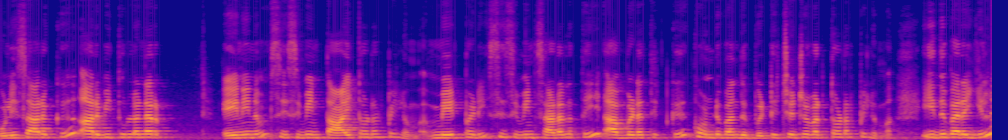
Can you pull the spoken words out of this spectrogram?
போலீசாருக்கு அறிவித்துள்ளனர். எனினும் சிசுவின் தாய் தொடர்பிலும் மேற்படி சிசுவின் சடலத்தை அவ்விடத்திற்கு கொண்டு வந்து விட்டுச் சென்றவர் தொடர்பிலும் இதுவரையில்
